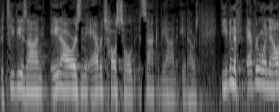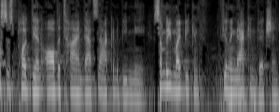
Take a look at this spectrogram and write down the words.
the TV is on eight hours in the average household, it's not going to be on eight hours. Even if everyone else is plugged in all the time, that's not going to be me. Somebody might be feeling that conviction.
